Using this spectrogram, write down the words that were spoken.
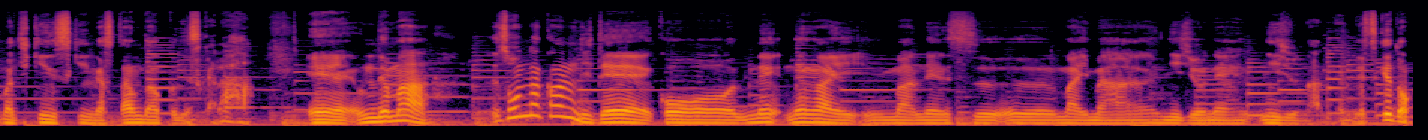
まあ、チキンスキンがスタンドアップですから。えー、んでまあ、そんな感じで、こう、ね、願い、まあ年数、まあ今20年、20何年ですけど、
